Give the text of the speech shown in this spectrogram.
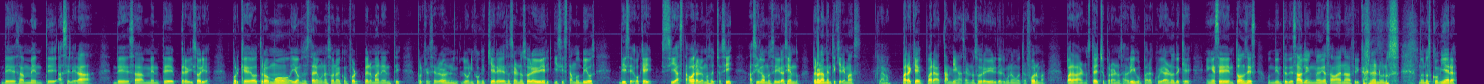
de esa mente acelerada, de esa mente previsoria, porque de otro modo íbamos a estar en una zona de confort permanente, porque el cerebro lo único que quiere es hacernos sobrevivir y si estamos vivos, dice, ok, si hasta ahora lo hemos hecho así, así lo vamos a seguir haciendo, pero la mente quiere más. Claro. ¿Para qué? Para también hacernos sobrevivir de alguna u otra forma, para darnos techo, para darnos abrigo, para cuidarnos de que en ese entonces un diente de sable en media sabana africana no nos, no nos comiera.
